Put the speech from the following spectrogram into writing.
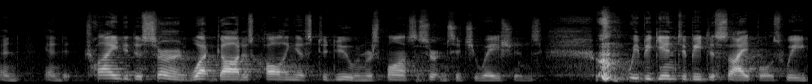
and and trying to discern what God is calling us to do in response to certain situations, we begin to be disciples. We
